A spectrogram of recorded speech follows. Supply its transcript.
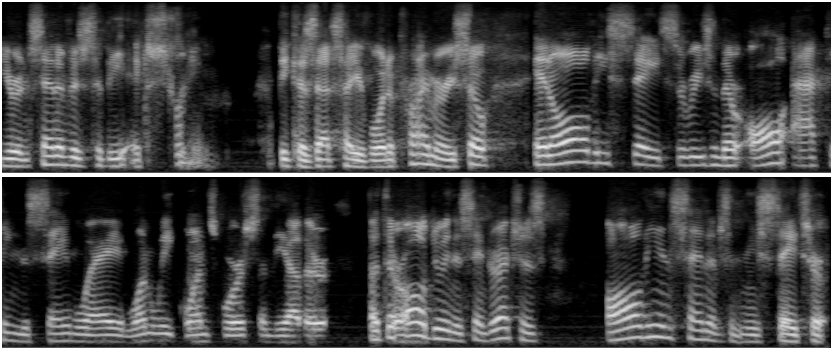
your incentive is to be extreme because that's how you avoid a primary. So in all these states, the reason they're all acting the same way, one week one's worse than the other, but they're all doing the same direction is all the incentives in these states are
